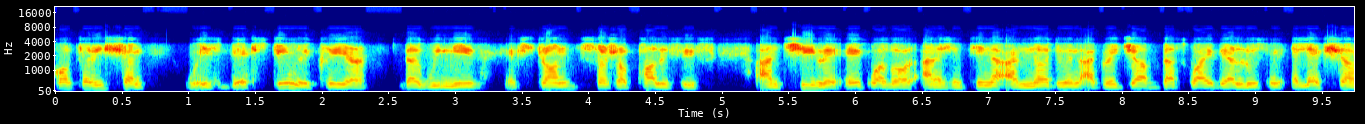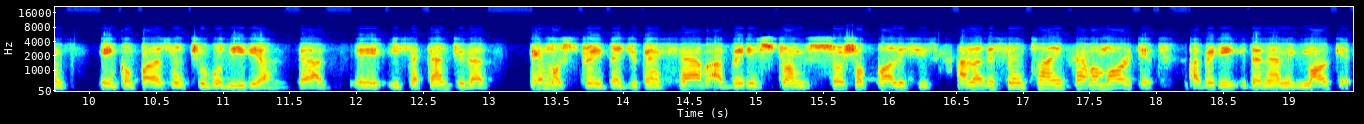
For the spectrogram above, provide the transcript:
contradiction is extremely clear that we need strong social policies. And Chile, Ecuador, and Argentina are not doing a great job. That's why they are losing elections in comparison to Bolivia, that uh, is a country that demonstrates that you can have a very strong social policies and at the same time have a market, a very dynamic market.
